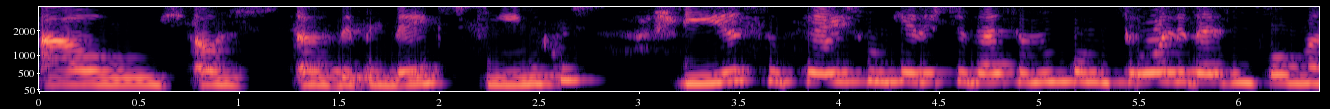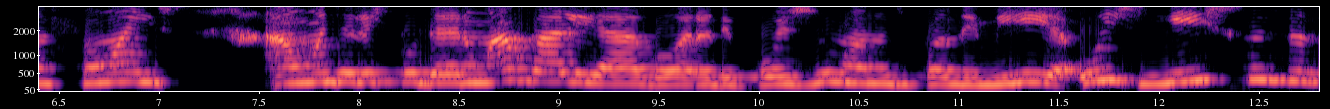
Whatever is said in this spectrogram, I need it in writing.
aos, aos, aos dependentes químicos, e isso fez com que eles tivessem um controle das informações aonde eles puderam avaliar agora, depois de um ano de pandemia, os riscos dos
